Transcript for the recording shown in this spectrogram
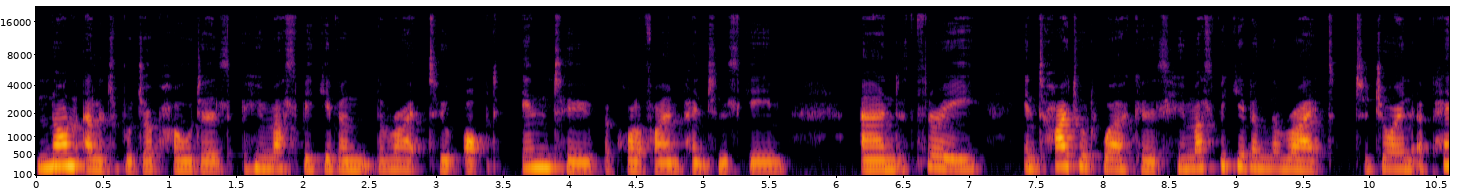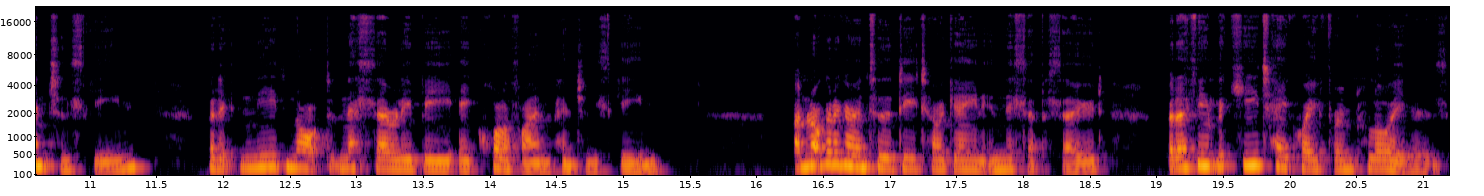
non eligible job holders who must be given the right to opt into a qualifying pension scheme. And three, entitled workers who must be given the right to join a pension scheme, but it need not necessarily be a qualifying pension scheme. I'm not going to go into the detail again in this episode, but I think the key takeaway for employers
